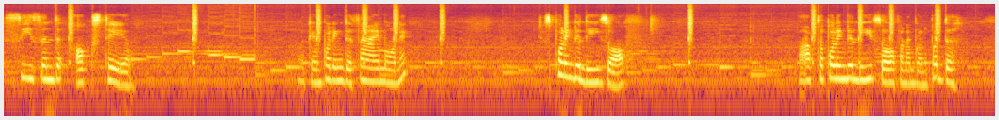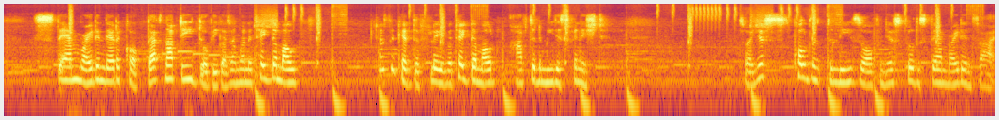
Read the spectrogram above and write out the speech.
Seasoned oxtail. Okay I'm putting the thyme on it. Just pulling the leaves off. After pulling the leaves off and I'm going to put the stem right in there to cook. That's not to eat though because I'm going to take them out just to get the flavor. Take them out after the meat is finished so I just pull the, the leaves off and just throw the stem right inside.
